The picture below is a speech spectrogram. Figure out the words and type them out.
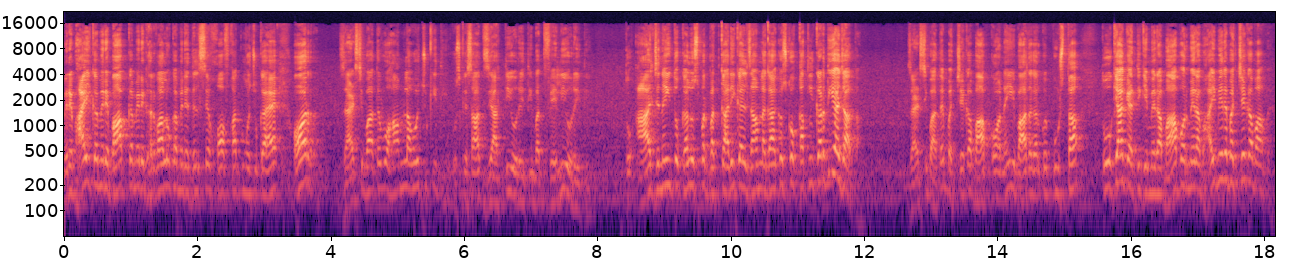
मेरे भाई का, मेरे बाप का, मेरे घर वालों का मेरे दिल से खौफ खत्म हो चुका है और ज़ाहिर सी बात है वो हमला हो चुकी थी, उसके साथ ज्यादती हो रही थी, बदफेली हो रही थी। तो आज नहीं तो कल उस पर बदकारी का इल्ज़ाम लगा के उसको कत्ल कर दिया जाता। ज़ाहिर सी बात है, बच्चे का बाप कौन है, ये बात अगर कोई पूछता तो वो क्या कहती कि मेरा बाप और मेरा भाई मेरे बच्चे का बाप है?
